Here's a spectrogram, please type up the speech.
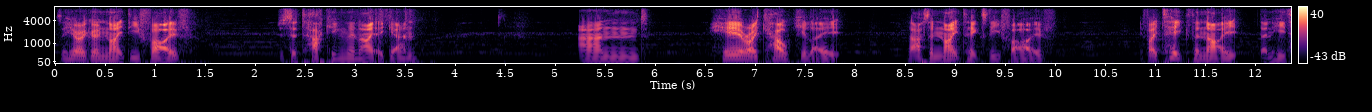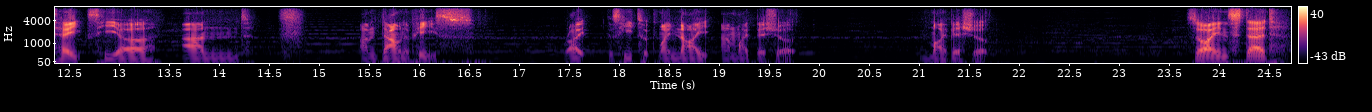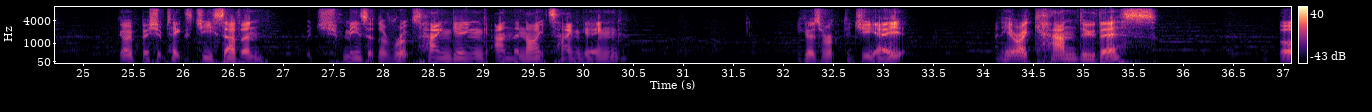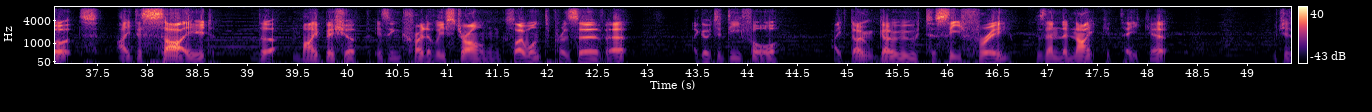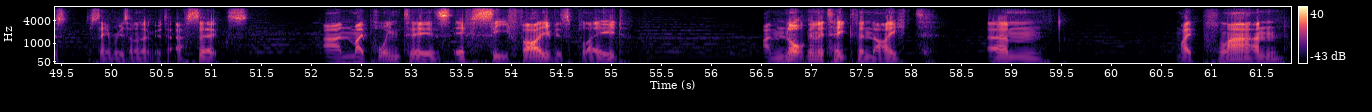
So here I go knight d5, just attacking the knight again. And here I calculate that after knight takes d5, if I take the knight, then he takes here, and I'm down a piece right? Because he took my knight and my bishop. My bishop. So I instead go bishop takes g7, which means that the rook's hanging and the knight's hanging. He goes rook to g8. And here I can do this, but I decide that my bishop is incredibly strong, so I want to preserve it. I go to d4. I don't go to c3, because then the knight could take it, which is the same reason I don't go to f6. And my point is, if c5 is played, I'm not going to take the knight. Um, my plan,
